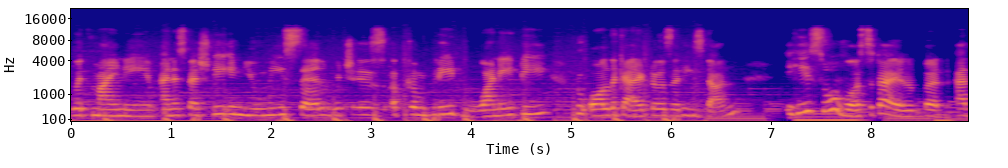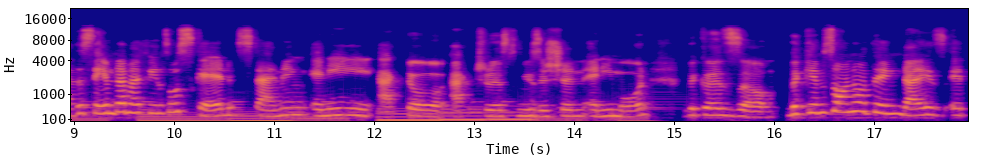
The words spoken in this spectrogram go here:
with my name, and especially in Yumi's cell, which is a complete 180 to all the characters that he's done. He's so versatile, but at the same time, I feel so scared standing any actor, actress, musician anymore because uh, the Kim Seon-ho thing, guys, it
